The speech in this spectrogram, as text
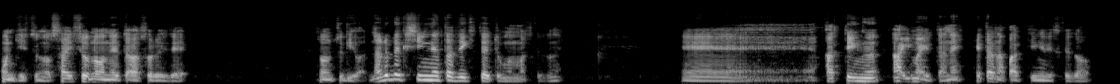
本日の最初のネタはそれで、その次は、なるべく新ネタでいきたいと思いますけどね。えー、パッティング、あ、今言ったね、下手なパッティングですけど、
